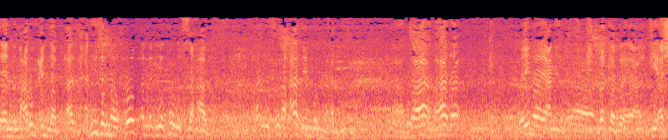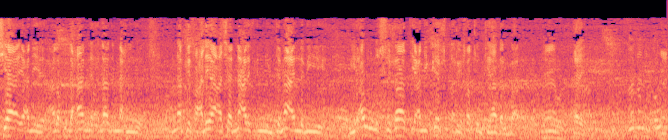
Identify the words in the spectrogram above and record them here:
لأنه معروف عندهم الحديث الموقوف الذي يقول الصحابة. الاصلاحات عند المحدثين. فهذا هنا يعني ذكر في أشياء يعني على كل حال لازم نحن نقف عليها عشان نعرف إن الجماعة اللي بي بيأولوا الصفات يعني كيف طريقتهم في هذا الباب. أيوه. أيوه. أنا مؤول.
